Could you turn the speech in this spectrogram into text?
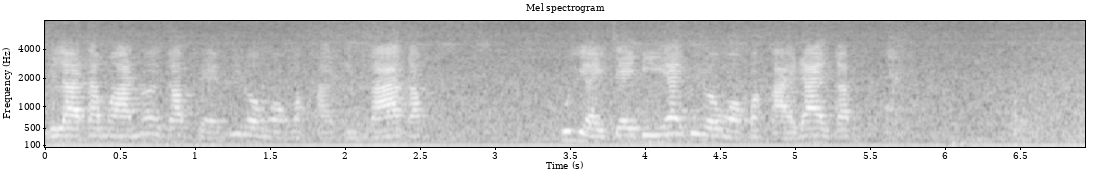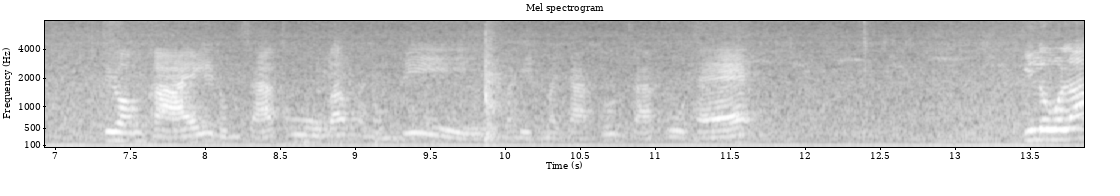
เวลาทำงานด้วยครับ แต่พี่รองออกมาขายสินค้าครับ ผู้ใหญ่ใจดีให้พี่รองออกมาขายได้ครับ พี่รองขายขนมสาคูครับขนมที่ผลิตมาจากต้นสาคูแท้ กิโลละ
